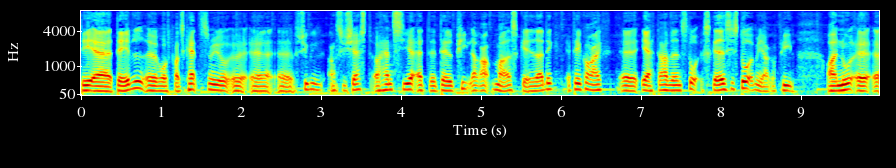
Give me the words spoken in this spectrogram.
det er David, øh, vores praktikant, som jo øh, er, øh, cykelentusiast, og han siger, at øh, David Pil er ramt meget skade. Er det, er det korrekt? Øh, ja, der har været en stor skadeshistorie med Jakob Pil. Og han nu, øh, øh,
